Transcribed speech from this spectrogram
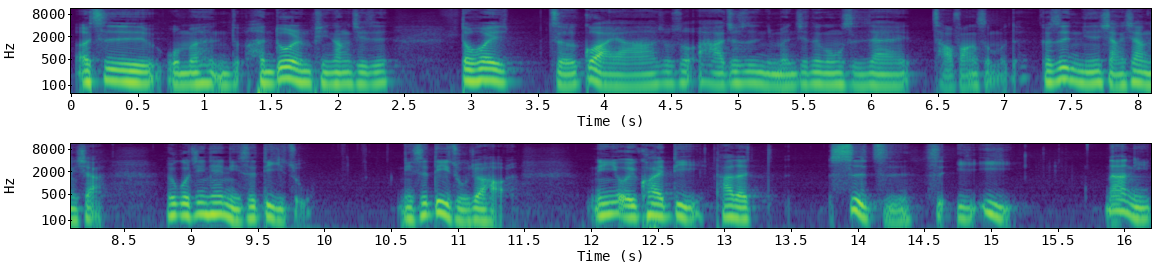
而是我们很多很多人平常其实都会。责怪啊，就说啊，就是你们建设公司在炒房什么的。可是你能想象一下，如果今天你是地主，你是地主就好了，你有一块地，它的市值是一亿，那你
